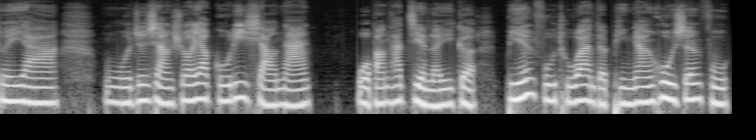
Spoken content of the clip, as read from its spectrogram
对呀，我就想说要鼓励小南，我帮他剪了一个蝙蝠图案的平安护身符，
